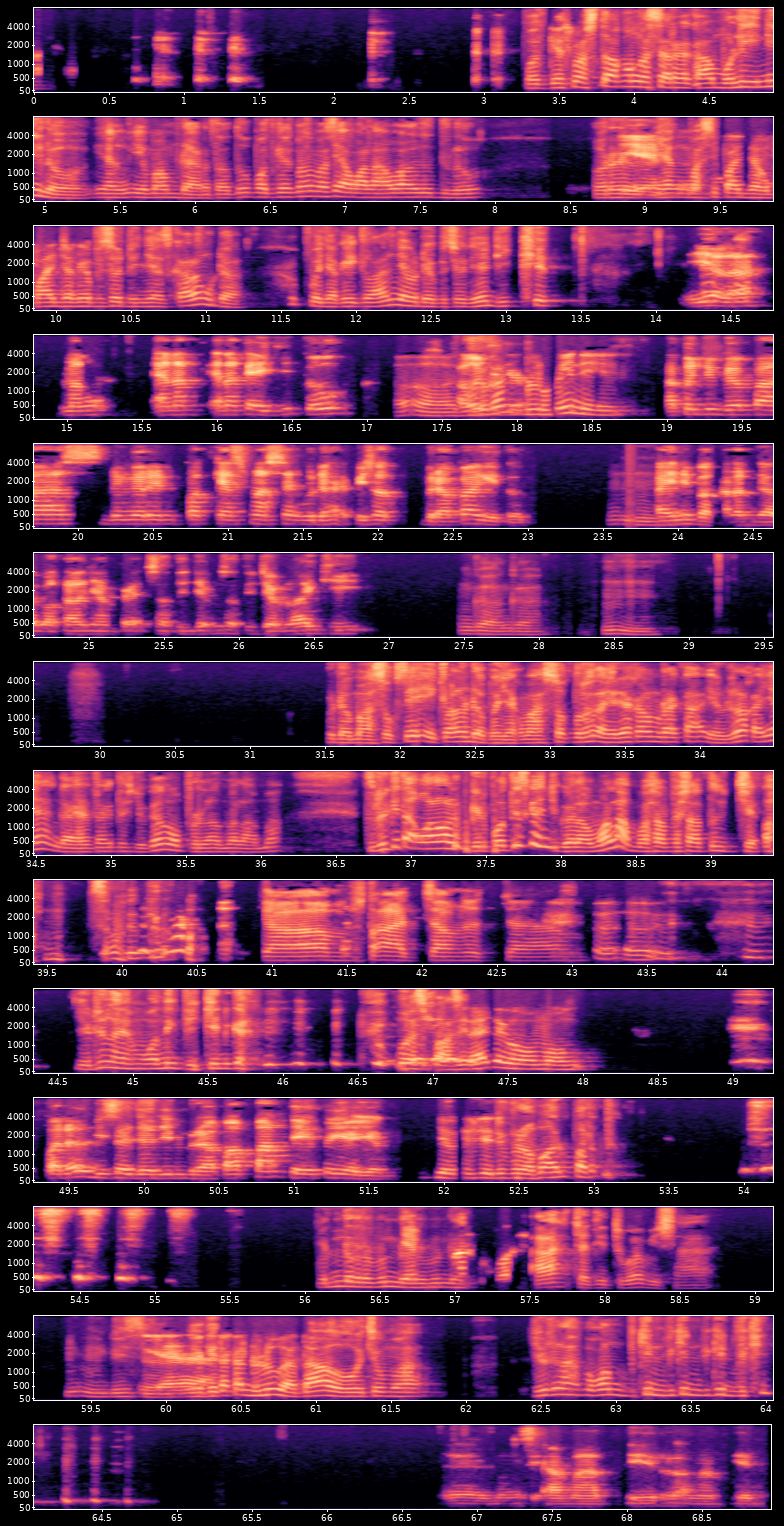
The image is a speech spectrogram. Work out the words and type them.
Podcast Mas tuh aku nge-share ke kamu Li, ini loh, yang Imam Darto tuh podcast Mas masih awal-awal tuh dulu. Orang Iya. yang masih panjang-panjang episodenya sekarang udah banyak iklannya, udah episodenya dikit. Iyalah, emang enak-enak kayak gitu. Heeh, Aku dulu kan juga- belum ini. Aku juga pas dengerin podcast mas yang udah episode berapa gitu. Mm-mm. Ah ini bakalan nggak bakal nyampe satu jam satu jam lagi. Enggak, enggak. Mm-mm. Udah masuk sih iklan udah banyak masuk terus akhirnya kan mereka ya udah kayaknya nggak efektif juga ngobrol lama-lama. Dulu kita awal-awal bikin podcast kan juga lama-lama sampai satu jam sampai berapa? Jam, setengah jam, sejam. Ya udahlah yang penting bikin kan. Mas pasin aja ngomong. Padahal bisa jadiin berapa part ya itu ya Yud. Ya udah jadi berapa part? Bener, bener, Ya. bener. Ah, jadi dua bisa. Mm, bisa. Iya. Ya kita kan dulu nggak tahu, cuma ya udahlah pokoknya bikin, bikin, bikin, bikin. Eh, emang si amatir, amatir.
